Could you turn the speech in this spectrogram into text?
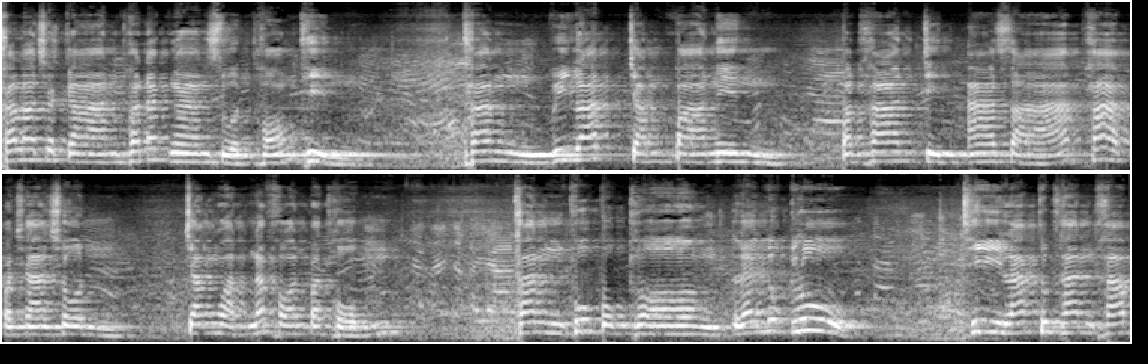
ข้าราชการพนักงานส่วนท้องถิ่น ท่านวิรัตจำปานิน ประธานจิตอาสาภาคประชาชน จังหวัดนครปฐมท่านผู้ปกครองและลูกๆที่รักทุกท่านครับ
